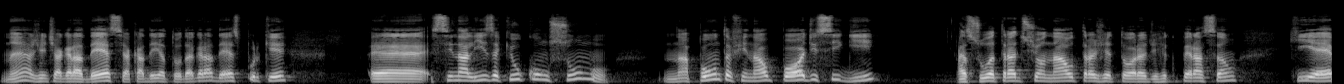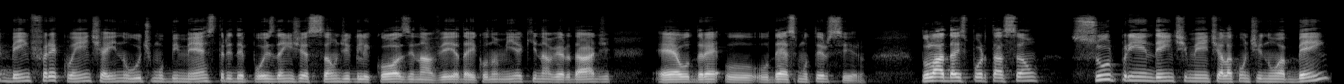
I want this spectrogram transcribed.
né? A gente agradece, a cadeia toda agradece, porque é, sinaliza que o consumo na ponta final pode seguir a sua tradicional trajetória de recuperação, que é bem frequente aí no último bimestre depois da injeção de glicose na veia da economia, que na verdade é o, o, o décimo terceiro. Do lado da exportação, surpreendentemente, ela continua bem.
